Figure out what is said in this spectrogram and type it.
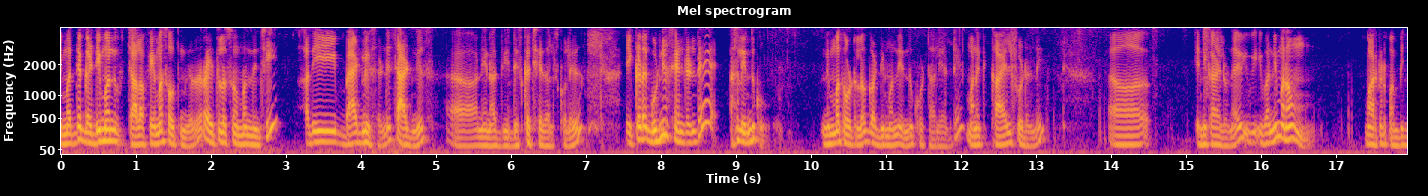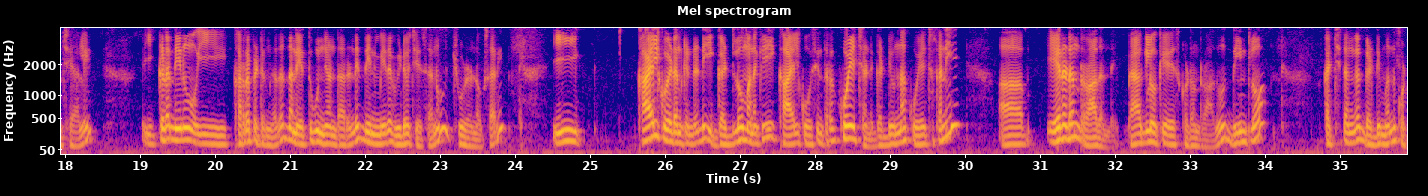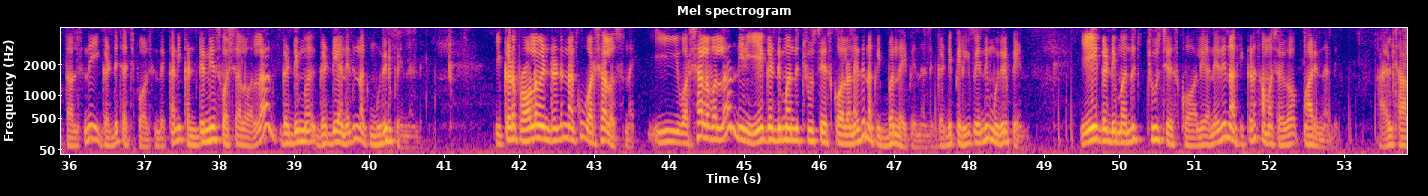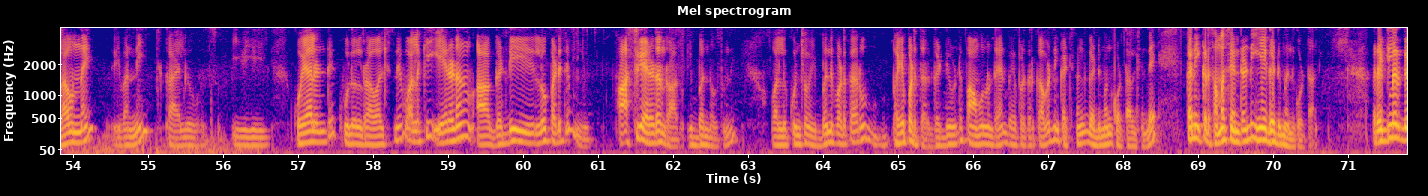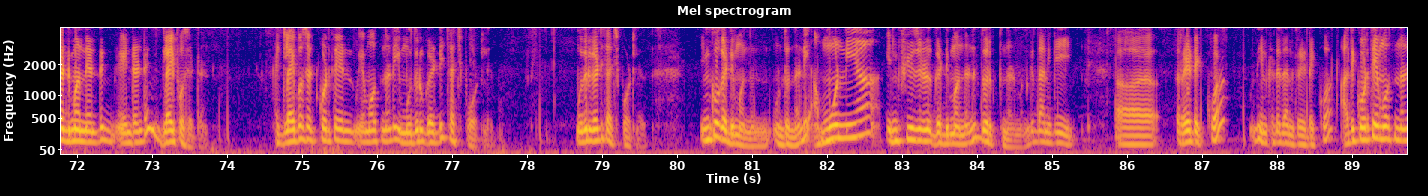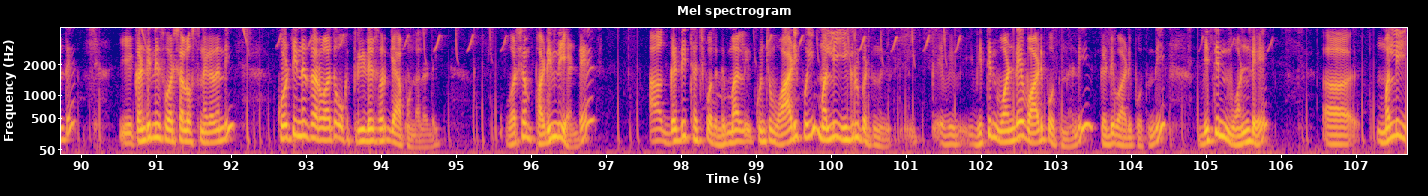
ఈ మధ్య గడ్డి మందు చాలా ఫేమస్ అవుతుంది కదా రైతులకు సంబంధించి. అది బ్యాడ్ న్యూస్ అండి సాడ్ న్యూస్ నేను అది డిస్కస్ చేయదలుచుకోలేదు. ఇక్కడ గుడ్ న్యూస్ ఏంటంటే అసలు ఎందుకు? నిమ్మ తోటలో గడ్డి మందు ఎందుకు కొట్టాలి అంటే మనకి కాయలు చూడండి. ఎన్ని కాయలు ఉన్నాయి? ఇవన్నీ మనం మార్కెట్ పంపించేయాలి. ఇక్కడ నేను ఈ కర్ర పెట్టాను కదా దాన్ని ఎత్తుగుంజ అంటారండి. దీని మీద వీడియో చేశాను. చూడండి ఒకసారి. ఈ కాయలు కోయడానికి ఏంటంటే ఈ గడ్డిలో మనకి కాయలు కోసిన తర్వాత కోయచ్చండి. గడ్డి ఉన్నా కోయచ్చు కానీ ఏరడం రాదండి. బ్యాగ్లోకి వేసుకోవడం రాదు. దీంట్లో ఖచ్చితంగా గడ్డి మందు కొట్టాల్సిందే ఈ గడ్డి చచ్చిపోవాల్సిందే. కానీ కంటిన్యూస్ వర్షాల వల్ల గడ్డి మ- గడ్డి అనేది నాకు ముదిరిపోయిందండి. ఇక్కడ ప్రాబ్లం ఏంటంటే నాకు వర్షాలు వస్తున్నాయి. ఈ వర్షాల వల్ల నేను ఏ గడ్డి మందు చూస్ చేసుకోవాలనేది నాకు ఇబ్బంది అయిపోయిందండి. గడ్డి పెరిగిపోయింది ముదిరిపోయింది. ఏ గడ్డి మందు చూస్ చేసుకోవాలి అనేది నాకు ఇక్కడ సమస్యగా మారిందండి. కాయలు చాలా ఉన్నాయి. ఇవన్నీ కాయలు ఇవి కోయాలంటే కూలీలు రావాల్సిందే. వాళ్ళకి ఏరడం ఆ గడ్డిలో పడితే ఫాస్ట్గా ఏరడం రాదు. ఇబ్బంది అవుతుంది. వాళ్ళు కొంచెం ఇబ్బంది పడతారు భయపడతారు. గడ్డి ఉంటే పాములు ఉంటాయని భయపడతారు కాబట్టి నేను ఖచ్చితంగా గడ్డి మందు కొట్టాల్సిందే. కానీ ఇక్కడ సమస్య ఏంటంటే ఏ గడ్డి మంది కొట్టాలి? రెగ్యులర్ గడ్డి మందు ఏంటి ఏంటంటే గ్లైపోసెట్ అండి. గ్లైపోసెట్ కొడితే ఏం- ఏమవుతుందంటే ఈ ముదురు గడ్డి చచ్చిపోవట్లేదు. ముదురు గడ్డి చచ్చిపోవట్లేదు. ఇంకో గడ్డి మందు ఉంటుందండి. అమ్మోనియా ఇన్ఫ్యూజ్డ్ గడ్డి మందు అనేది దొరుకుతుందండి మనకి. దానికి రేట్ ఎక్కువ. దీనికంటే దానికి రేట్ ఎక్కువ. అది కొడితే ఏమవుతుందంటే ఈ కంటిన్యూస్ వర్షాలు వస్తున్నాయి కదండి. కొట్టిన తర్వాత ఒక త్రీ డేస్ వరకు గ్యాప్ ఉండాలండి. వర్షం పడింది అంటే ఆ గడ్డి చచ్చిపోతుంది మళ్ళీ కొంచెం వాడిపోయి మళ్ళీ ఈగురు పెడుతుంది విత్ ఇన్ వన్ డే వాడిపోతుందండి. గడ్డి వాడిపోతుంది. విత్ ఇన్ వన్ డే మళ్ళీ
